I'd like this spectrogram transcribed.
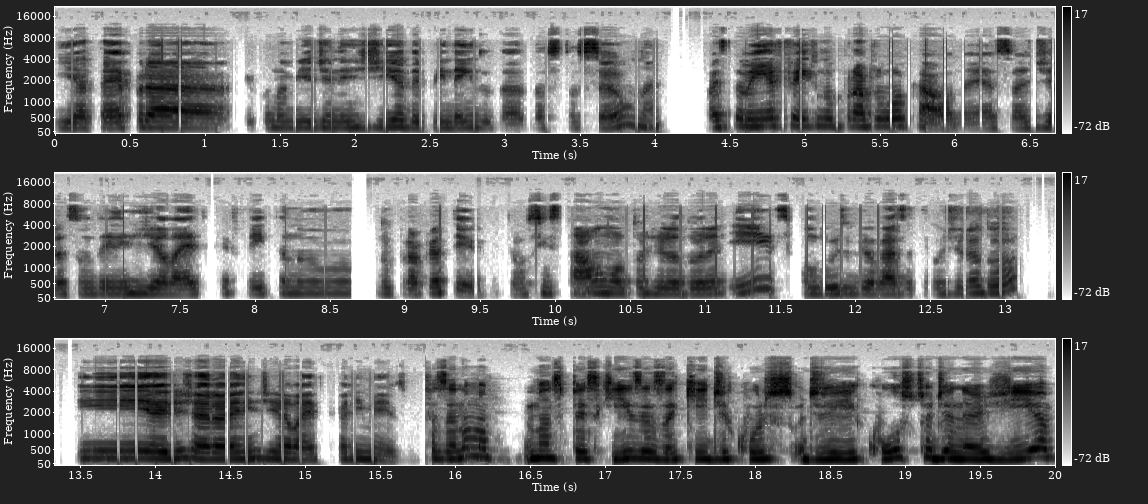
e até para economia de energia, dependendo da, da situação, né? Mas também é feito no próprio local, né? Essa geração de energia elétrica é feita no, no próprio aterro. Então se instala um motor-gerador ali, se conduz o biogás até o gerador e ele gera energia elétrica ali mesmo. Fazendo uma, umas pesquisas aqui de curso de custo de energia,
